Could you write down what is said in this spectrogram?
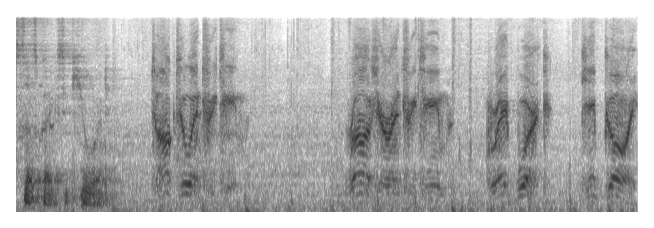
Suspect secured. TOC to entry team. Roger, entry team. Great work. Keep going.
